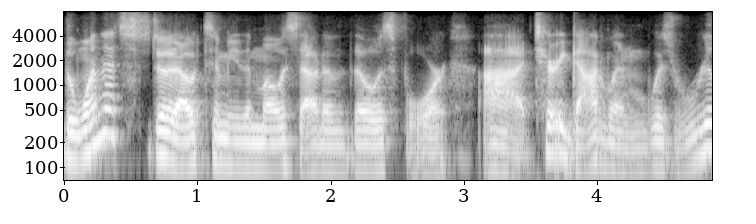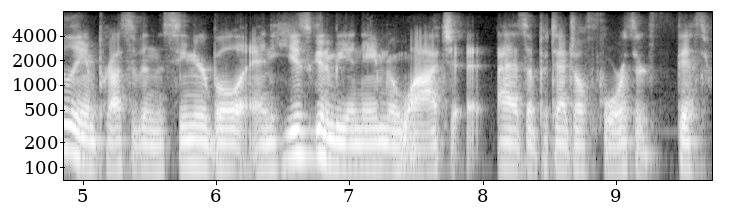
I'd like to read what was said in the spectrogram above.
The one that stood out to me the most out of those four, uh, Terry Godwin was really impressive in the Senior Bowl, and he is going to be a name to watch as a potential fourth or fifth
